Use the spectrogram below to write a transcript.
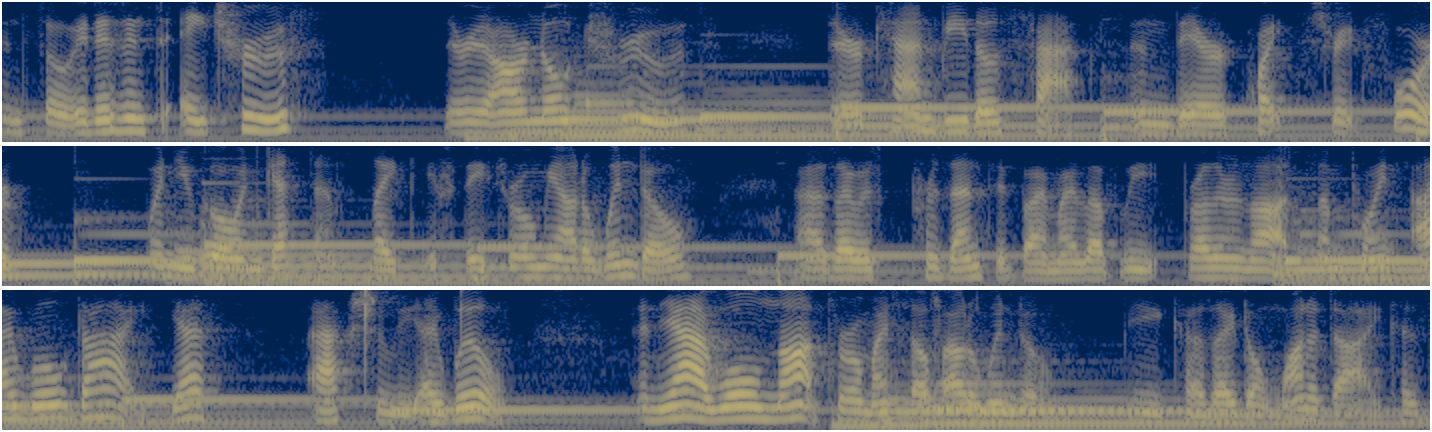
And so it isn't a truth. There are no truths there can be those facts, and they're quite straightforward when you go and get them. Like if they throw me out a window, as I was presented by my lovely brother in law at some point, I will die. Yes, actually, I will. And yeah, I will not throw myself out a window because I don't want to die, because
